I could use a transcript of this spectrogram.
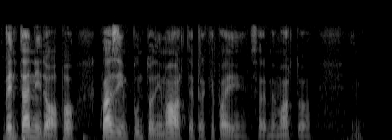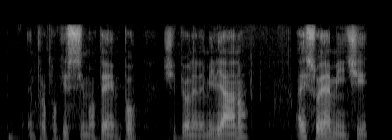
vent'anni dopo, quasi in punto di morte, perché poi sarebbe morto in, entro pochissimo tempo, Scipione l'Emiliano, ai suoi amici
